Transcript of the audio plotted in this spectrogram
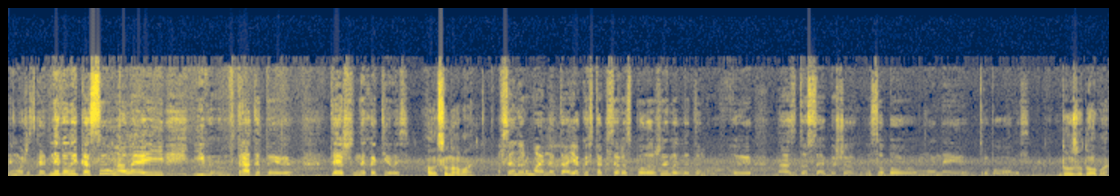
не можу сказати. Невелика сума, але і, і втратити теж не хотілося. Але все нормально. Все нормально, так. Да. Якось так все розположили ви, до, ви нас до себе, що особо ми не турбувалися. Дуже добре.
